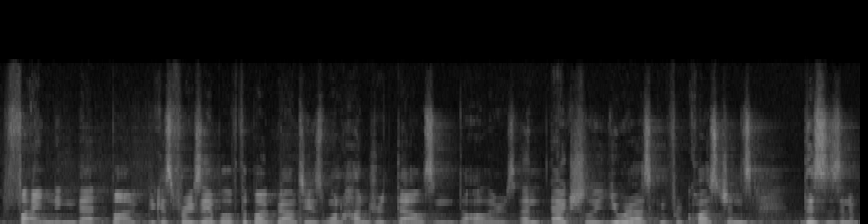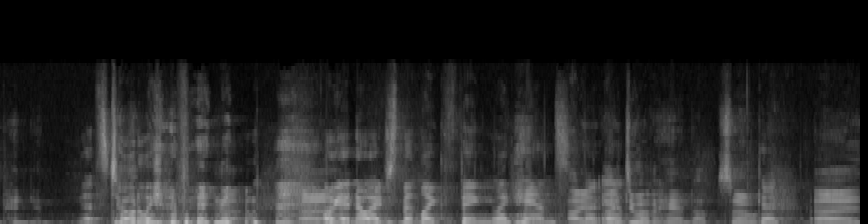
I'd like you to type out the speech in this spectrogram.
finding that bug. Because, for example, if the bug bounty is $100,000, and actually you were asking for questions, this is an opinion. That's totally an opinion. oh yeah, no, I just meant like thing, like hands. I, but, I do have a hand up. So, Okay. uh,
